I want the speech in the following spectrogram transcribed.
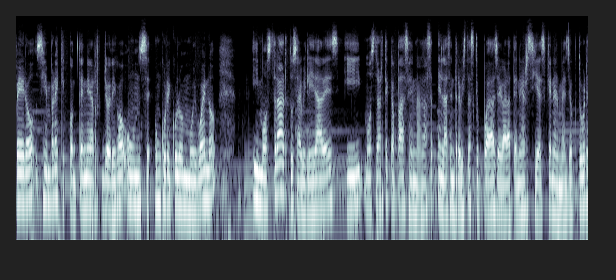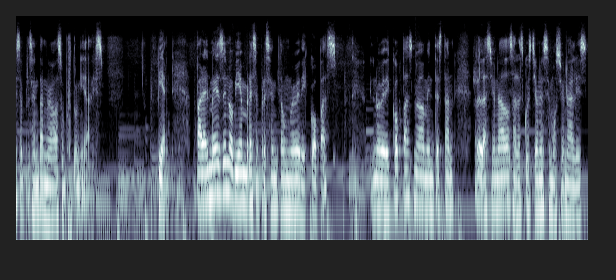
pero siempre hay que contener, yo digo, un, un currículum muy bueno y mostrar tus habilidades y mostrarte capaz en las, en las entrevistas que puedas llegar a tener si es que en el mes de octubre se presentan nuevas oportunidades. Bien, para el mes de noviembre se presenta un 9 de copas. El 9 de copas nuevamente están relacionados a las cuestiones emocionales.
